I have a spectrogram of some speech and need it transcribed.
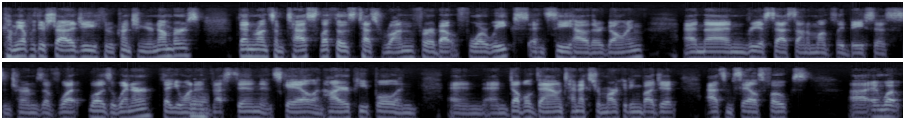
coming up with your strategy through crunching your numbers, then run some tests. Let those tests run for about four weeks and see how they're going and then reassess on a monthly basis in terms of what was a winner that you want to invest in and scale and hire people and and and double down 10 extra marketing budget add some sales folks uh, and what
